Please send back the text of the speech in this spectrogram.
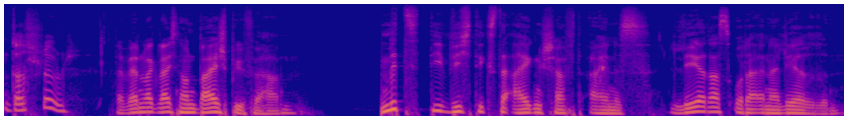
Das stimmt. Da werden wir gleich noch ein Beispiel für haben. Mit die wichtigste Eigenschaft eines Lehrers oder einer Lehrerin,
